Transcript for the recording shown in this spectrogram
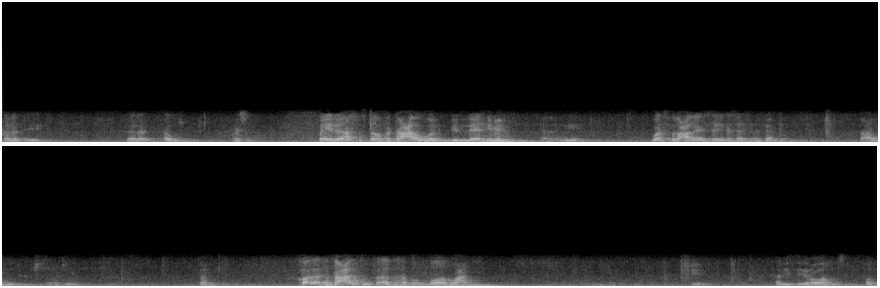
ثلاث إيه؟ ثلاث أوجه. ماشي؟ فإذا أحسسته فتعوذ بالله منه. يعني إيه؟ وادخل على يسارك يعني تعمل كده أعوذ بالله من الشيطان الرجيم. تعمل كده قال ففعلت فأذهب الله عني. شيء. حديث إيه رواه مسلم. اتفضل.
